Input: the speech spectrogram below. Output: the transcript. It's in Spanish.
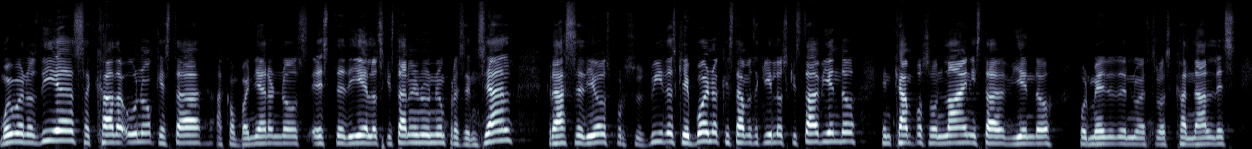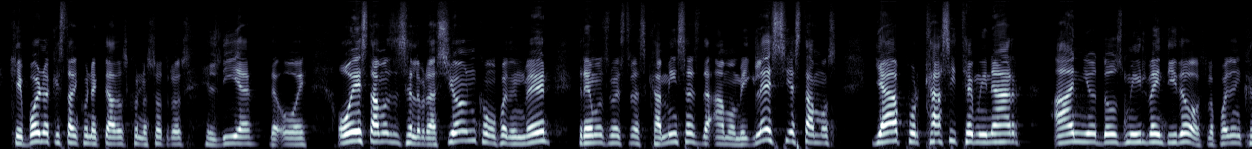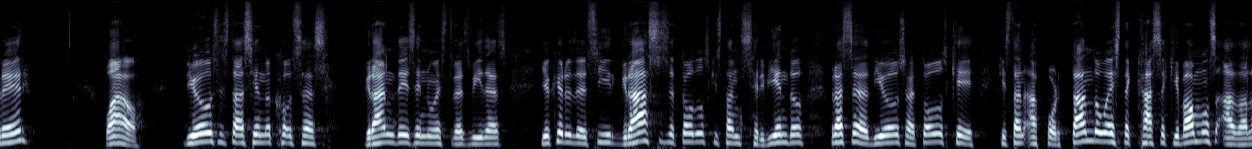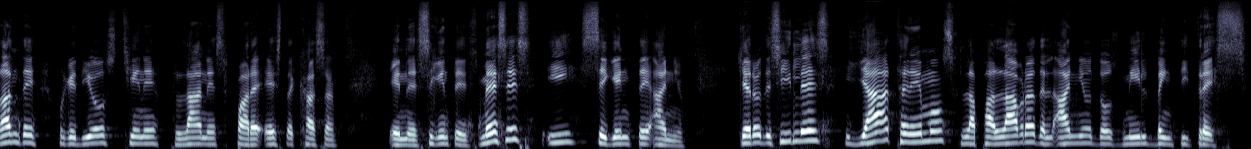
Muy buenos días a cada uno que está acompañándonos este día, los que están en unión presencial. Gracias a Dios por sus vidas. Qué bueno que estamos aquí. Los que están viendo en campos online y están viendo por medio de nuestros canales. Qué bueno que están conectados con nosotros el día de hoy. Hoy estamos de celebración, como pueden ver. Tenemos nuestras camisas de Amo mi Iglesia. Estamos ya por casi terminar año 2022. ¿Lo pueden creer? Wow. Dios está haciendo cosas grandes en nuestras vidas. Yo quiero decir gracias a todos que están sirviendo, gracias a Dios, a todos que, que están aportando a esta casa, que vamos adelante porque Dios tiene planes para esta casa en los siguientes meses y siguiente año. Quiero decirles, ya tenemos la palabra del año 2023.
